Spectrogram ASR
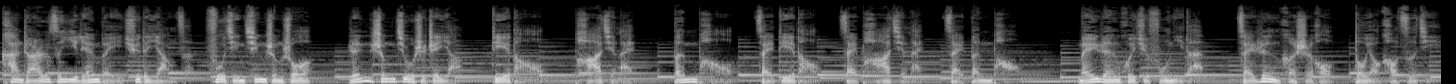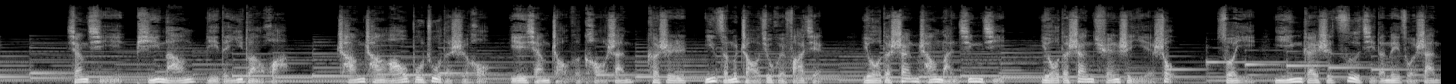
看着儿子一脸委屈的样子，父亲轻声说：“人生就是这样，跌倒，爬起来，奔跑，再跌倒，再爬起来，再奔跑。没人会去扶你的，在任何时候都要靠自己。”想起《皮囊》里的一段话：常常熬不住的时候，也想找个靠山。可是你怎么找，就会发现，有的山长满荆棘，有的山全是野兽。所以你应该是自己的那座山。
